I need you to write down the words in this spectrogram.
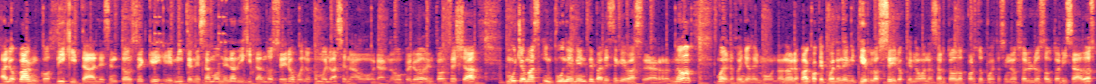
a los bancos digitales, entonces que emiten esa moneda digitando cero, bueno, como lo hacen ahora, ¿no? Pero entonces ya mucho más impunemente parece que va a ser, ¿no? Bueno, los dueños del mundo, ¿no? Los bancos que pueden emitir los ceros, que no van a ser todos, por supuesto, sino solo los autorizados,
